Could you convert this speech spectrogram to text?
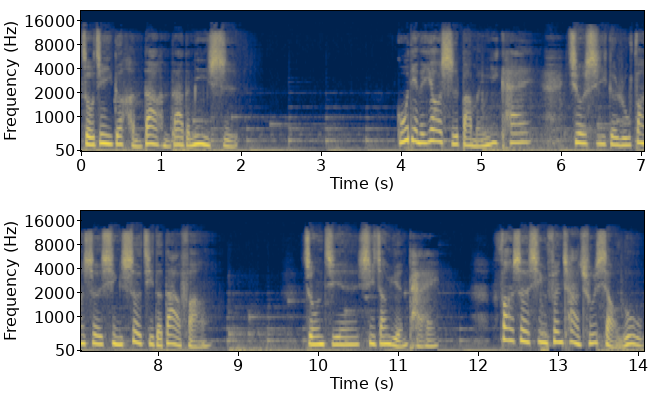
走进一个很大很大的密室。古典的钥匙把门一开，就是一个如放射性设计的大房。中间是一张圆台，放射性分叉出小路，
